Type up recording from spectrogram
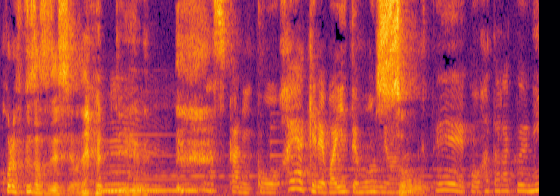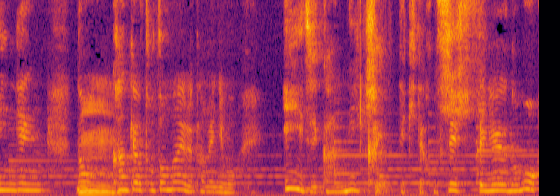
これ複雑ですよねっていう。確かにこう早ければいいってもんではなくてこう働く人間の環境を整えるためにも、いい時間に帰ってきてほしいっていうのも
